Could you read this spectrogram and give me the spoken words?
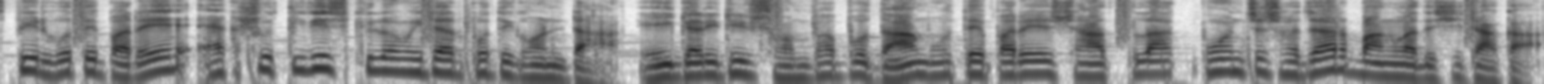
স্পিড হতে পারে একশো তিরিশ কিলোমিটার প্রতি ঘণ্টা। এই গাড়িটির সম্ভাব্য দাম হতে পারে সাত লাখ পঞ্চাশ হাজার বাংলাদেশি টাকা।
